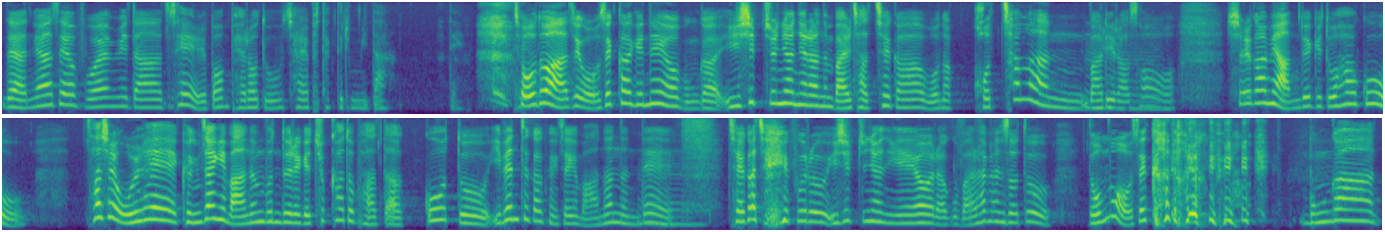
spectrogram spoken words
네, 안녕하세요. 보아입니다. 새 앨범 베러도 잘 부탁드립니다. 네. 저도 아직 어색하긴 해요. 뭔가 20주년이라는 말 자체가 워낙 거창한 말이라서 실감이 안 되기도 하고 사실 올해 굉장히 많은 분들에게 축하도 받았고 또 이벤트가 굉장히 많았는데 음. 제가 제 입으로 20주년이에요 라고 말하면서도 너무 어색하더라고요. 뭔가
